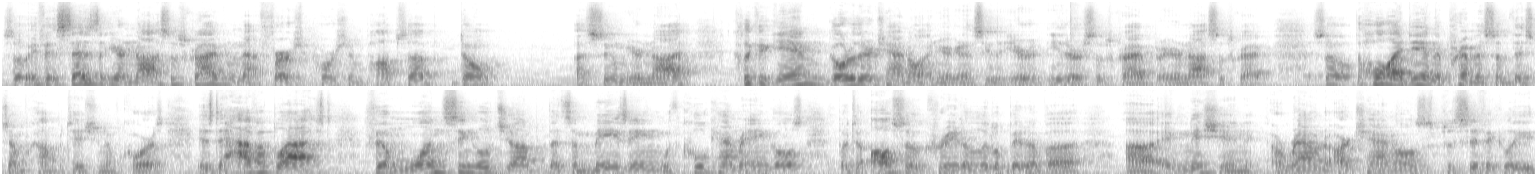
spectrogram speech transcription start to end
so if it says that you're not subscribed when that first portion pops up, don't assume you're not. Click again, go to their channel, and you're gonna see that you're either subscribed or you're not subscribed. So the whole idea and the premise of this jump competition, of course, is to have a blast, film one single jump that's amazing with cool camera angles, but to also create a little bit of a uh, ignition around our channels, specifically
